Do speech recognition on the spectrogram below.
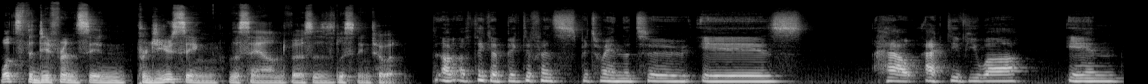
what's the difference in producing the sound versus listening to it? I I think a big difference between the two is how active you are in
